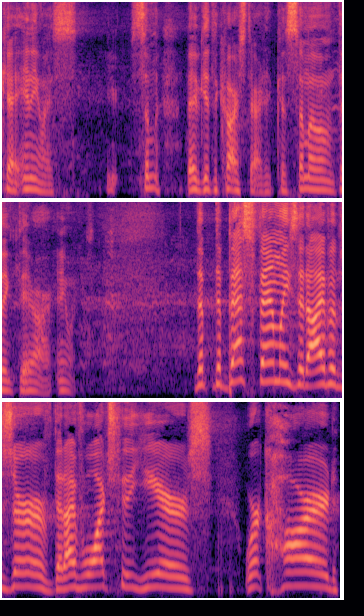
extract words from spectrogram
Okay, anyways, some, babe, get the car started because some of them think they are. Anyways, the, the best families that I've observed, that I've watched through the years, work hard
